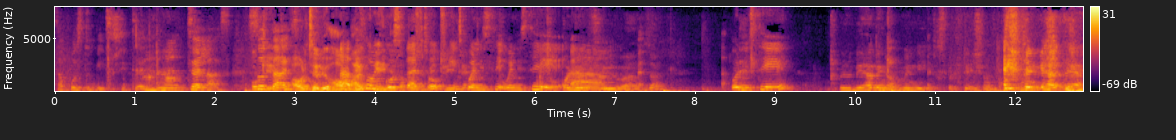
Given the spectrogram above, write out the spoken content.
supposed to be treated? Tell us, so Okay, that I'll tell you how Ah, my before we queen go is to that supposed to be topic, treated. when you say when you say um, you, uh, when you say we'll be having a many expectations. when we have there.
